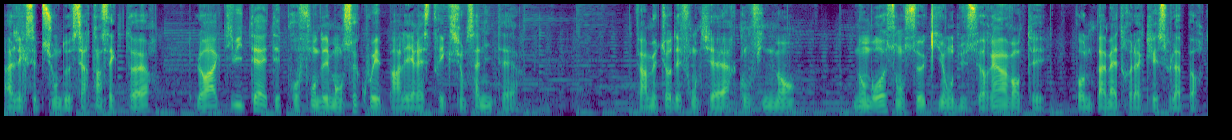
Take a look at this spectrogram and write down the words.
À l'exception de certains secteurs, leur activité a été profondément secouée par les restrictions sanitaires. Fermeture des frontières, confinement, nombreux sont ceux qui ont dû se réinventer pour ne pas mettre la clé sous la porte.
